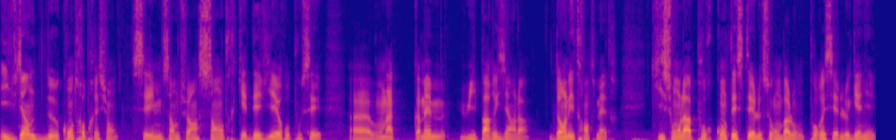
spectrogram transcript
Il vient de contre-pression. C'est, il me semble, sur un centre qui est dévié, repoussé. Euh, on a quand même 8 Parisiens là, dans les 30 mètres qui sont là pour contester le second ballon, pour essayer de le gagner.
